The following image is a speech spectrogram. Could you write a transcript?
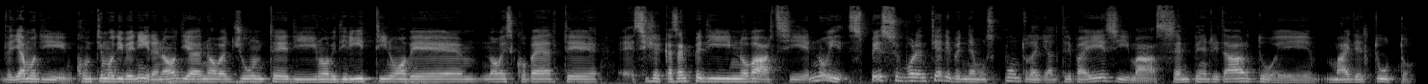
vediamo, di continuo divenire, no? Di eh, nuove aggiunte, di nuovi diritti, nuove, nuove scoperte, eh, si cerca sempre di innovarsi e noi spesso e volentieri prendiamo spunto dagli altri paesi, ma sempre in ritardo e mai del tutto.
